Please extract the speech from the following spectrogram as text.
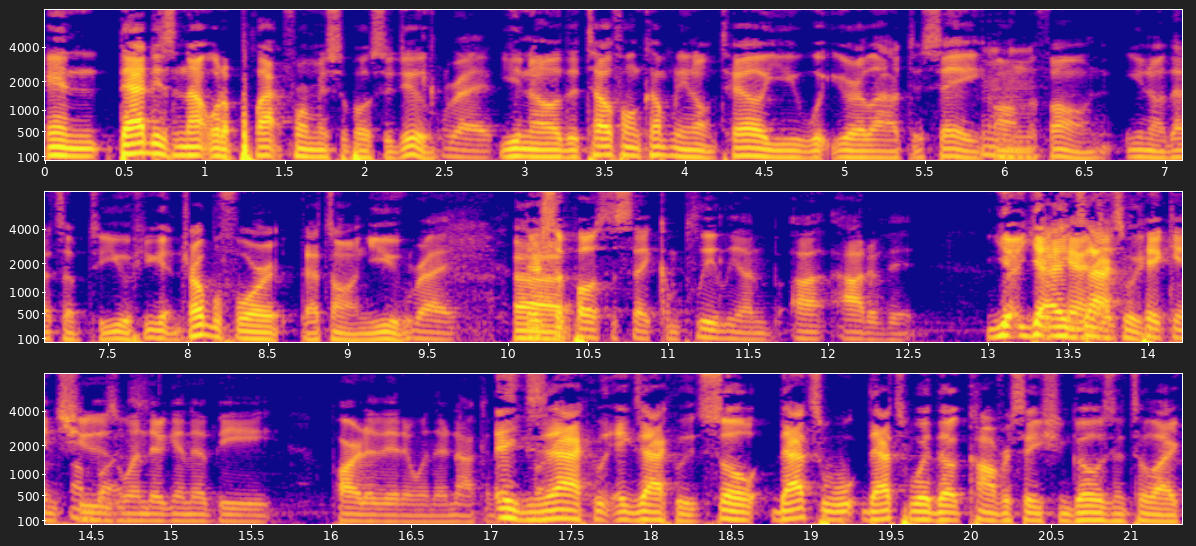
And that is not what a platform is supposed to do. Right. You know, the telephone company don't tell you what you're allowed to say on the phone. You know, that's up to you. If you get in trouble for it, that's on you. Right. They're Uh, supposed to stay completely un, uh, out of it. Yeah, yeah, They can't exactly. Just pick and choose when they're gonna be part of it and when they're not gonna. Be Exactly, exactly. So that's that's where the conversation goes into like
